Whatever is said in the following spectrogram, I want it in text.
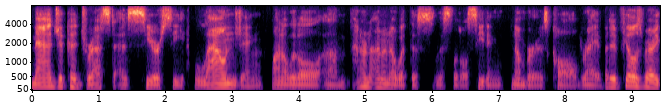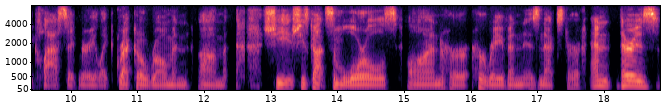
Magica dressed as Circe lounging on a little um, I don't I don't know what this this little seating number is called, right? But it feels very classic, very like Greco-Roman. Um, she she's got some laurels on her her raven is next to her and there is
